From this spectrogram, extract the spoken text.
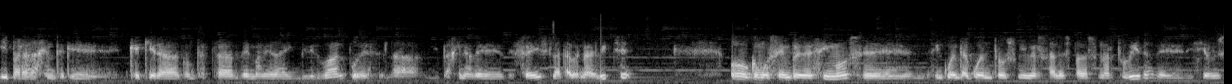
y para la gente que, que quiera contactar de manera individual, pues la, mi página de, Face, la Taberna de Liche, o como siempre decimos, eh, 50 cuentos universales para sanar tu vida de Ediciones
